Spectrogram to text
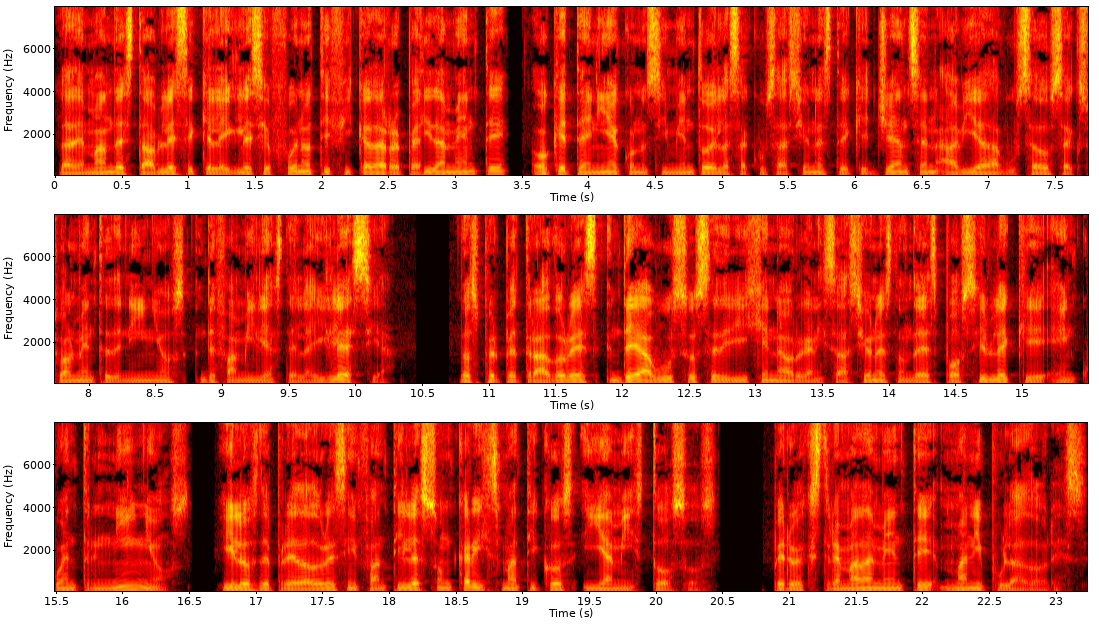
La demanda establece que la Iglesia fue notificada repetidamente o que tenía conocimiento de las acusaciones de que Jensen había abusado sexualmente de niños de familias de la Iglesia. Los perpetradores de abuso se dirigen a organizaciones donde es posible que encuentren niños, y los depredadores infantiles son carismáticos y amistosos, pero extremadamente manipuladores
